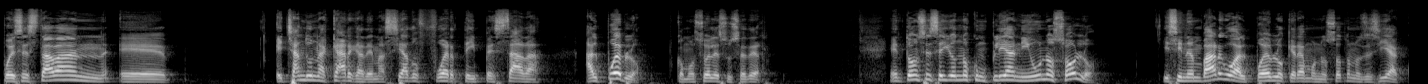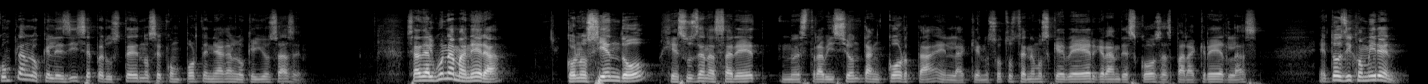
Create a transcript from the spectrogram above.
pues estaban eh, echando una carga demasiado fuerte y pesada al pueblo, como suele suceder. Entonces ellos no cumplían ni uno solo. Y sin embargo al pueblo que éramos nosotros nos decía, cumplan lo que les dice, pero ustedes no se comporten y hagan lo que ellos hacen. O sea, de alguna manera, conociendo Jesús de Nazaret, nuestra visión tan corta en la que nosotros tenemos que ver grandes cosas para creerlas, entonces dijo, miren,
